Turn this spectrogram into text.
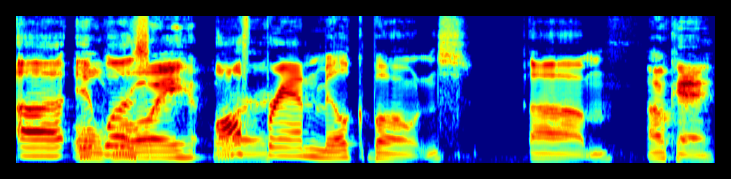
Uh, it was Roy, or- off-brand milk bones. Um, Okay,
